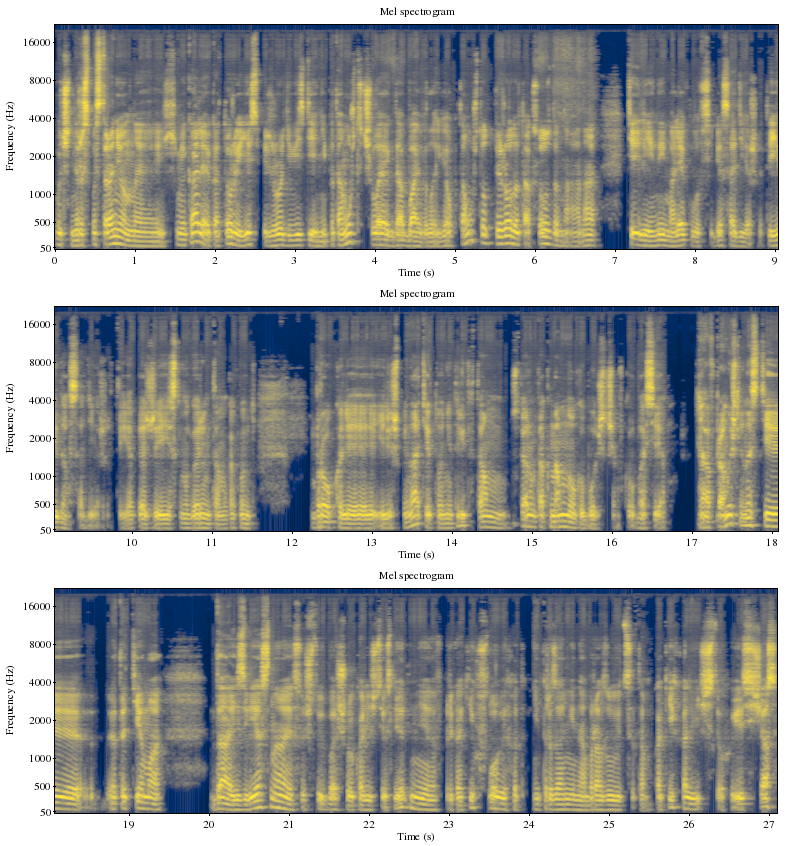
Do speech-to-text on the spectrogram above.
очень распространенная химикалия, которая есть в природе везде. Не потому, что человек добавил ее, а потому, что природа так создана, она те или иные молекулы в себе содержит, и еда содержит. И опять же, если мы говорим там о каком-нибудь брокколи или шпинате, то нитрита там, скажем так, намного больше, чем в колбасе. А в промышленности эта тема да, известно, и существует большое количество исследований, при каких условиях этот нитрозамины образуется, там, в каких количествах. И сейчас,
